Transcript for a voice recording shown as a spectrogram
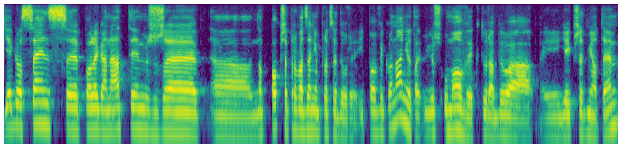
Jego sens e, polega na tym, że no, po przeprowadzeniu procedury i po wykonaniu już umowy, która była jej przedmiotem,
